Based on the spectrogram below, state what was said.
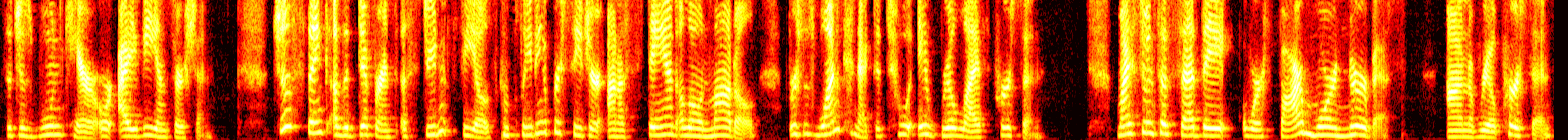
such as wound care or IV insertion. Just think of the difference a student feels completing a procedure on a standalone model versus one connected to a real life person. My students have said they were far more nervous on a real person,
